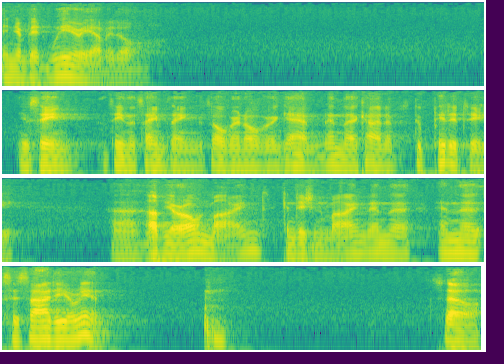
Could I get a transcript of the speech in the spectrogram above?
and you're a bit weary of it all. You've seen seen the same things over and over again, and the kind of stupidity uh, of your own mind, conditioned mind, and the and the society you're in. so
